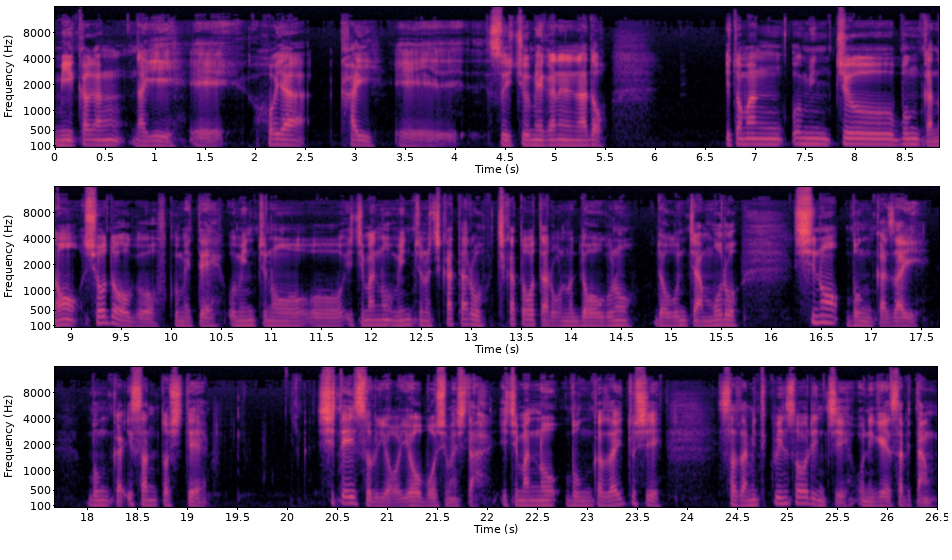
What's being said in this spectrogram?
ミカガンナギ、えー、ホヤ貝、えー、水中メガネなど糸満海ん中文化の書道具を含めて海ん中の一万の海ん中の地下太郎地下太郎の道具の道具んちゃんむる市の文化財文化遺産として指定するよう要望しました一万の文化財としサザミティクインソーリンチウニゲーサビタン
